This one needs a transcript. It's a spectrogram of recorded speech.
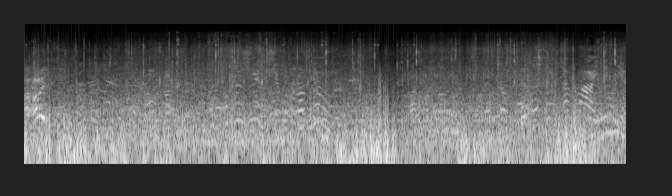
Ahoj! Dawaj, nie, nie.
